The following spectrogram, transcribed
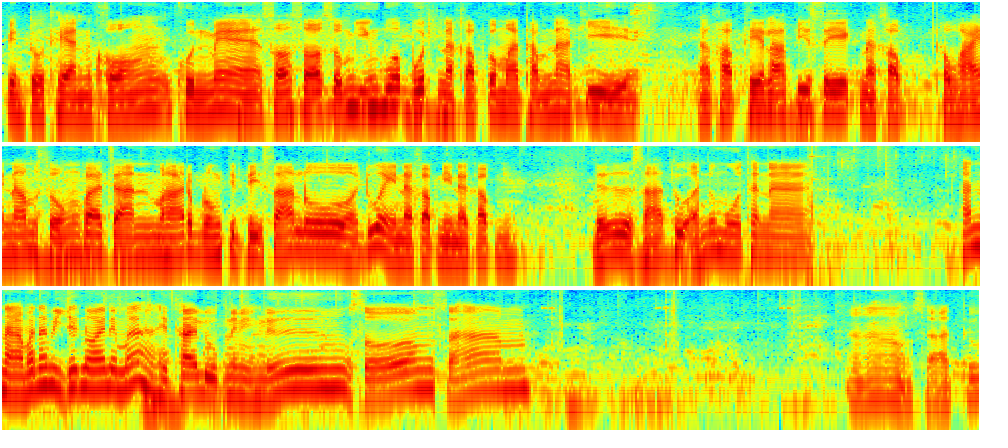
เป็นตัวแทนของคุณแม่สอสอสมหญิงบัวบุตรนะครับ ก็มาทำหน้าที่นะครับเทลาพิเศษนะครับ ถวายน้ำสงฆ์พระอาจารย์ มหาดำรงจิตติสาโลด้วยนะครับนี่นะครับนี่ เด้อสาธุอนุโมทนาหันหน้ามาทางอีกจักหน้อยเนี่ยมาให้ถ่ายรูปหนี่อยหนึ่งสองสามอ้าวสาธุ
